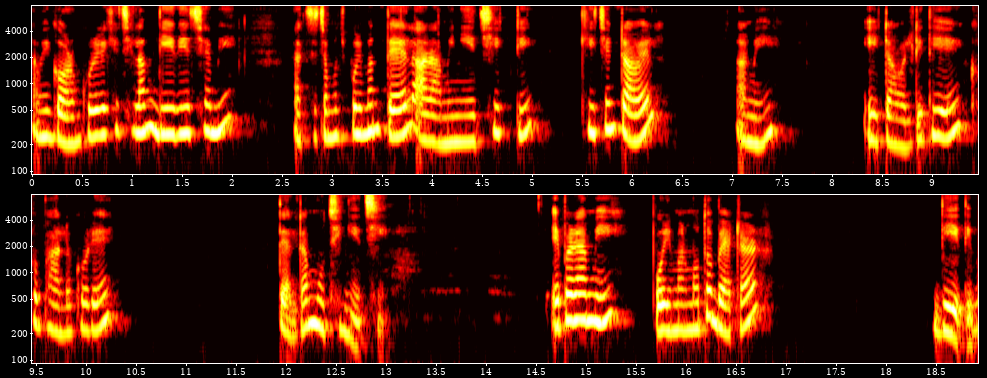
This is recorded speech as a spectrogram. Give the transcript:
আমি গরম করে রেখেছিলাম। দিয়ে দিয়েছি আমি এক চা চামচ পরিমাণ তেল আর আমি নিয়েছি একটি কিচেন টাওয়েল। আমি এই টাওয়েলটি দিয়ে খুব ভালো করে তেলটা মুছে নিয়েছি। এবার আমি পরিমাণ মতো ব্যাটার দিয়ে দিব।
